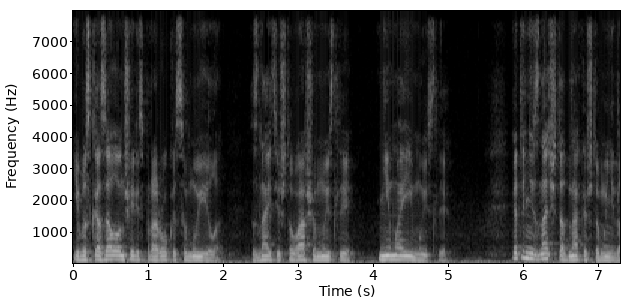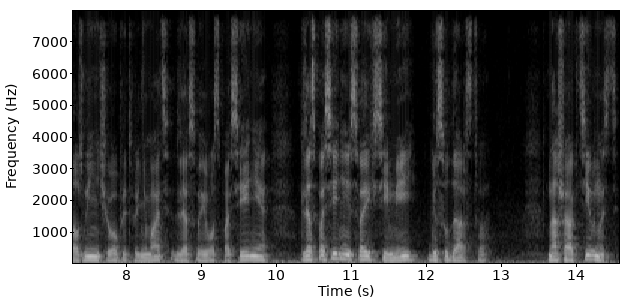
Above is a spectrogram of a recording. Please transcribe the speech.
Ибо сказал он через пророка Самуила: знайте, что ваши мысли не мои мысли. Это не значит, однако, что мы не должны ничего предпринимать для своего спасения, для спасения своих семей, государства. Наша активность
